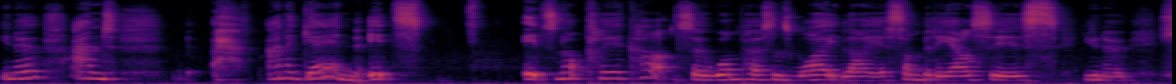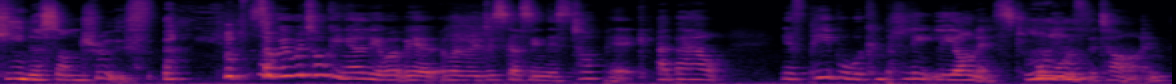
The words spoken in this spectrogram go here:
you know, and and again, it's it's not clear cut. So one person's white lie is somebody else's, you know, heinous untruth. So we were talking earlier when we when we were discussing this topic about if people were completely honest all of the time,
